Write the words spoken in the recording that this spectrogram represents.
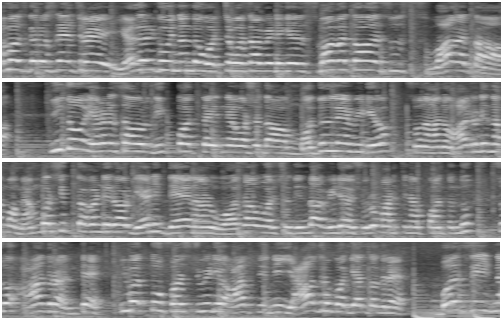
ನಮಸ್ಕಾರ ಸ್ನೇಹಿತರೆ ಎಲ್ಲರಿಗೂ ಇನ್ನೊಂದು ಹೊಚ್ಚ ಹೊಸ ವಿಡಿಯೋಗೆ ಸ್ವಾಗತ, ಸುಸ್ವಾಗತ. ಇದು ಎರಡ್ ಸಾವಿರದ ಇಪ್ಪತ್ತೈದನೇ ವರ್ಷದ ಮೊದಲನೇ ವಿಡಿಯೋ ಸೊ ನಾನು ಆಲ್ರೆಡಿ ನಮ್ಮ ಮೆಂಬರ್ಶಿಪ್ ತಗೊಂಡಿರೋರ್ಗೆ ಹೇಳಿದ್ದೆ, ನಾನು ಹೊಸ ವರ್ಷದಿಂದ ವಿಡಿಯೋ ಶುರು ಮಾಡ್ತೀನಪ್ಪ ಅಂತಂದು. ಸೊ ಆದ್ರಂತೆ, ಇವತ್ತು ಫಸ್ಟ್ ವಿಡಿಯೋ ಹಾಕ್ತೀನಿ. ಯಾವ್ದ್ರ ಬಗ್ಗೆ ಅಂತಂದ್ರೆ ಬಸ್ನ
